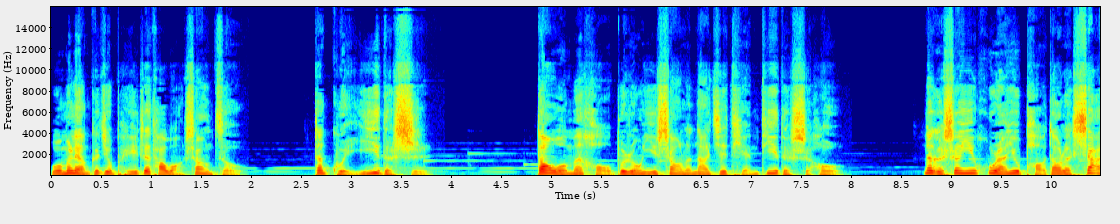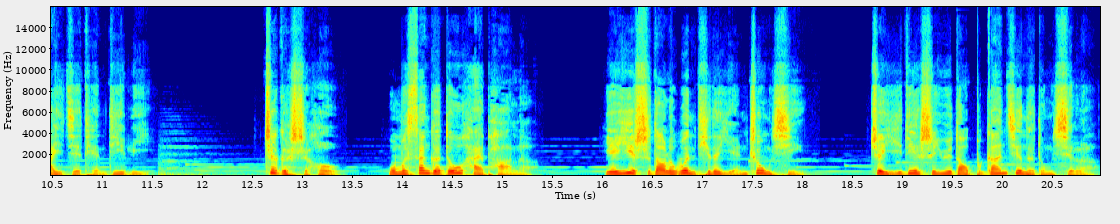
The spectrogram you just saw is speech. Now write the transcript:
我们两个就陪着他往上走。但诡异的是，当我们好不容易上了那节田地的时候，那个声音忽然又跑到了下一节田地里。这个时候，我们三个都害怕了，也意识到了问题的严重性。这一定是遇到不干净的东西了。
